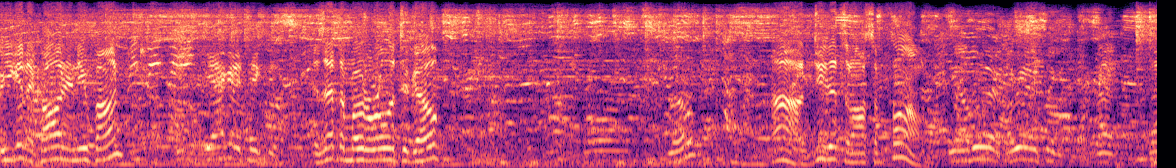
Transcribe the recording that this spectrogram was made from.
are you getting a call on your new phone? Yeah, I gotta take this. Is that the Motorola to go? Hello? Ah, dude, that's an awesome phone. Yeah, I'll be there. I'll be there in a second. All right. Bye.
